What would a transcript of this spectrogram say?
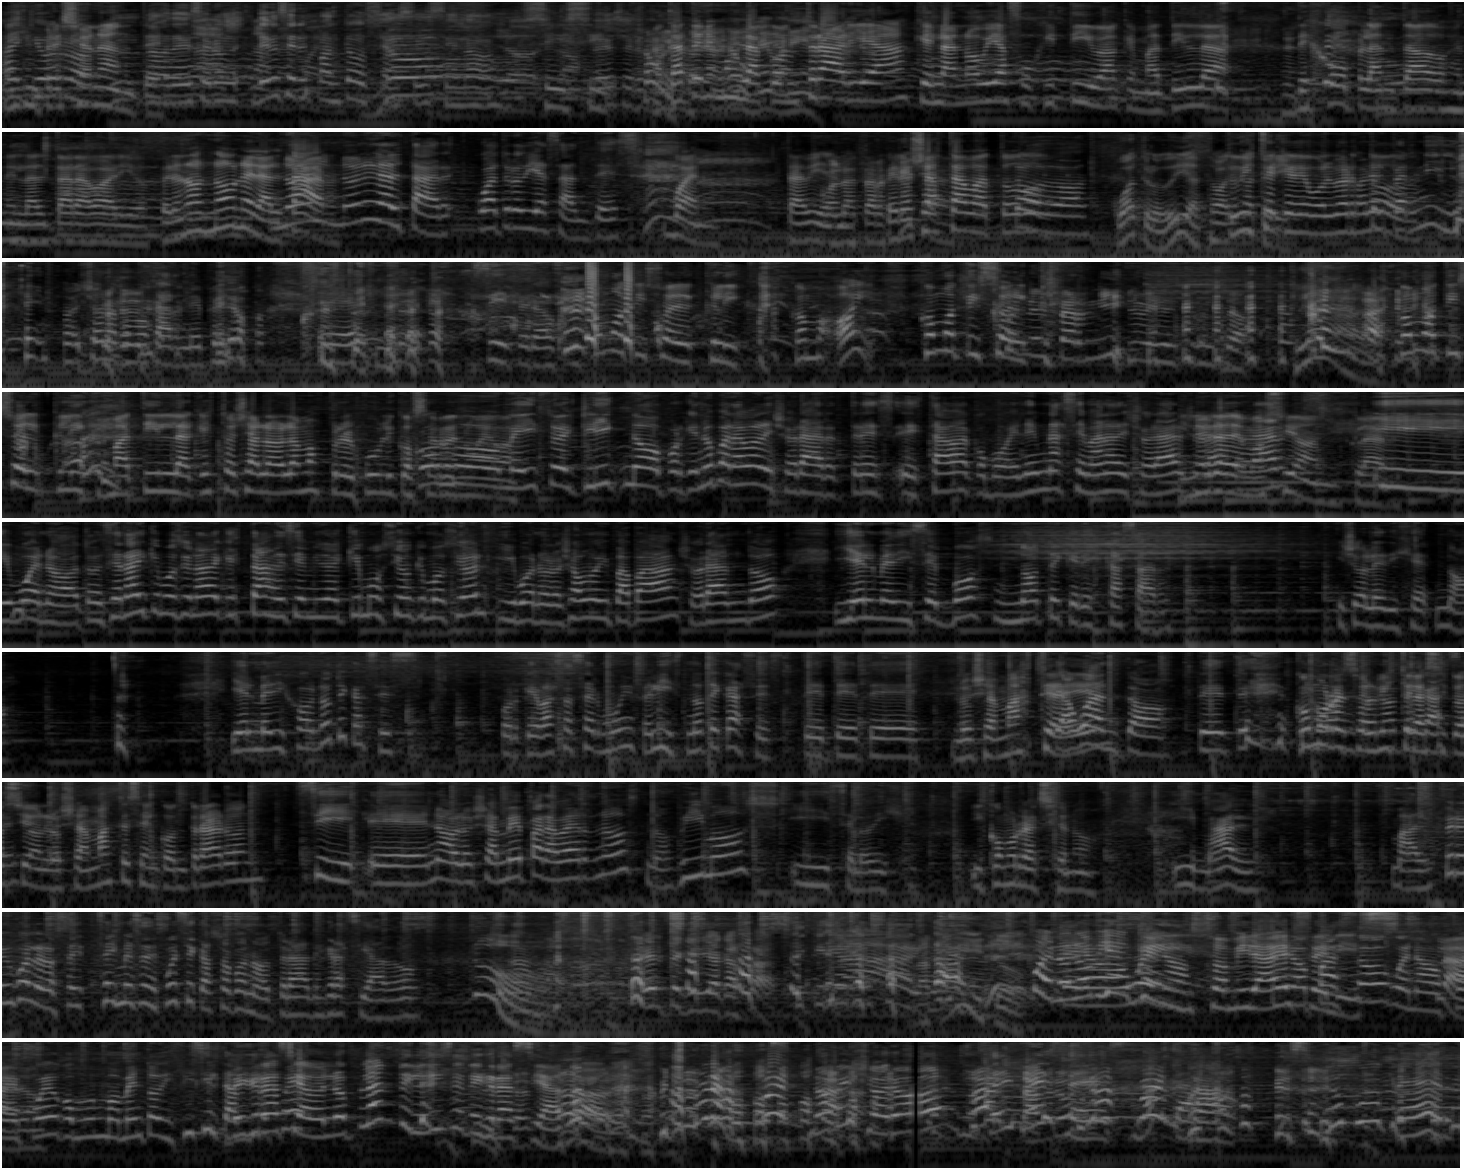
Ay, es impresionante. No, debe ser, un- debe ser espantoso. Sí, sí, no. Sí, sí. Acá tenemos la contraria, que es la novia fugitiva, que Matilda dejó plantados en el altar a varios. Pero no, no en el altar. No, no en el altar, cuatro días antes. Bueno, está bien. Con. Pero ya estaba todo. Todo. Cuatro días estaba Tuviste que devolver Con todo. el pernil. No, yo no como carne, pero. eh, sí, pero. ¿Cómo te hizo el clic? ¿Cómo, hoy, ¿Cómo te hizo Con el el pernil me destruyó. Claro. ¿Cómo te hizo el clic, Matilda? Que esto ya lo hablamos, pero el público se ¿Cómo renueva. me hizo el clic? No, porque no paraba de llorar. Tres, estaba como en una semana de llorar. Y no llorar, era de llorar. emoción, claro. Y bueno, entonces decían, ay, qué emocionada que estás. Decían, mira, qué emoción, qué emoción. Y bueno, lo llamo a mi papá llorando. Y él me dice, vos no te querés casar. Y yo le dije, no. y él me dijo, no te cases. Porque vas a ser muy infeliz, no te cases, te, te, te, ¿Lo llamaste te a él? aguanto. te- te- te ¿Cómo aguanto, no resolviste te la cases". situación? ¿Lo llamaste, se encontraron? Sí, eh, no, lo llamé para vernos, nos vimos y se lo dije. ¿Y cómo reaccionó? Y mal, mal. Pero igual a los seis, seis meses después se casó con otra, desgraciado. No. Él te quería casar. Se quería casar. claro. Bueno, Pero lo bien bueno, que hizo, mira, Pero es feliz. pasó, bueno, fue, Claro. fue como un momento difícil también. Desgraciado, lo planta y le dice desgraciado. no me lloró ni seis meses. Nada. No puedo creer.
